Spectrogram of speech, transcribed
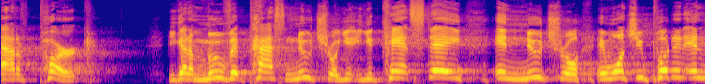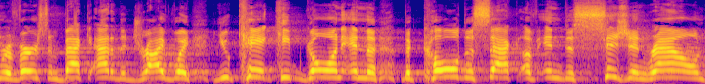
out of park you got to move it past neutral. You, you can't stay in neutral. And once you put it in reverse and back out of the driveway, you can't keep going in the, the cul de sac of indecision round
